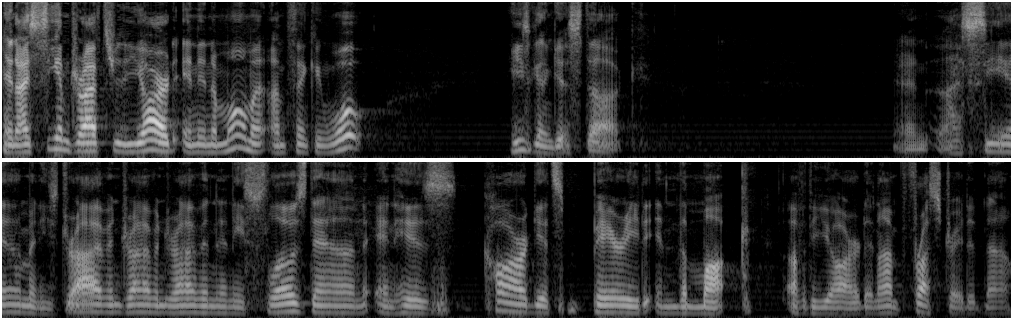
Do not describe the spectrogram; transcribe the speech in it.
and I see him drive through the yard, and in a moment, I'm thinking, whoa, he's going to get stuck. And I see him, and he's driving, driving, driving, and he slows down, and his car gets buried in the muck of the yard, and I'm frustrated now.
